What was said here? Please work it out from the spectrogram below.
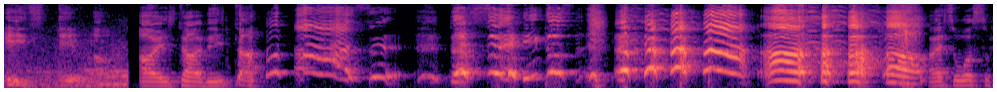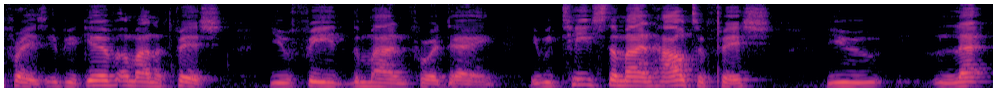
He's he, oh, oh, he's done. He's done. That's it. That's it. He does. All right. So what's the phrase? If you give a man a fish, you feed the man for a day. If you teach the man how to fish, you let.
